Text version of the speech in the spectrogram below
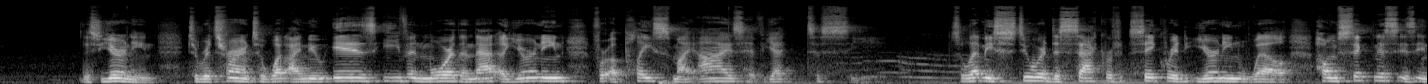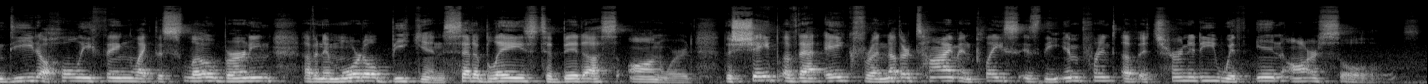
This yearning to return to what I knew is even more than that, a yearning for a place my eyes have yet to see. So let me steward the sacri- sacred yearning well. Homesickness is indeed a holy thing, like the slow burning of an immortal beacon set ablaze to bid us onward. The shape of that ache for another time and place is the imprint of eternity within our souls.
